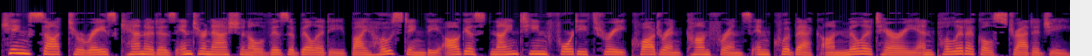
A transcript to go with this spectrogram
King sought to raise Canada's international visibility by hosting the August 1943 Quadrant Conference in Quebec on military and political strategy.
